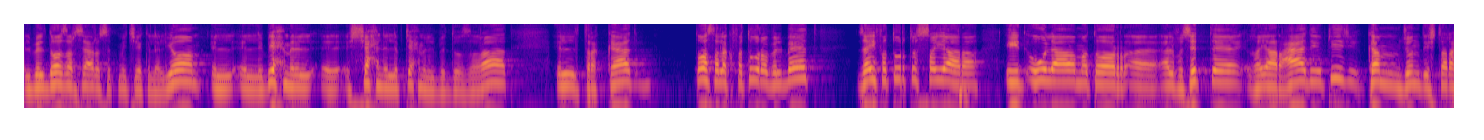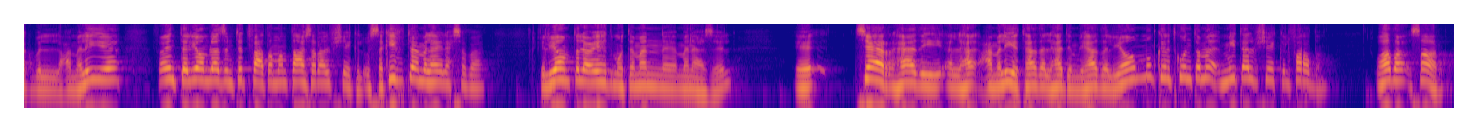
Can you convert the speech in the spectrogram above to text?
البلدوزر سعره 600 شيكل لليوم اللي بيحمل الشحن اللي بتحمل البلدوزرات التركات. توصلك فاتورة بالبيت زي فاتورة السيارة. إيد أولى موتور 1006 آه، غيار عادي وبتيجي كم جندي اشترك بالعملية. فأنت اليوم لازم تدفع 18000 شيكل. وهسه كيف بتعمل هاي الحسابات؟ اليوم طلعوا يهدموا ثمان منازل. آه، سعر هذه عملية هذا الهدم لهذا اليوم ممكن تكون مئة ألف شيكل فرضا. وهذا صار.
